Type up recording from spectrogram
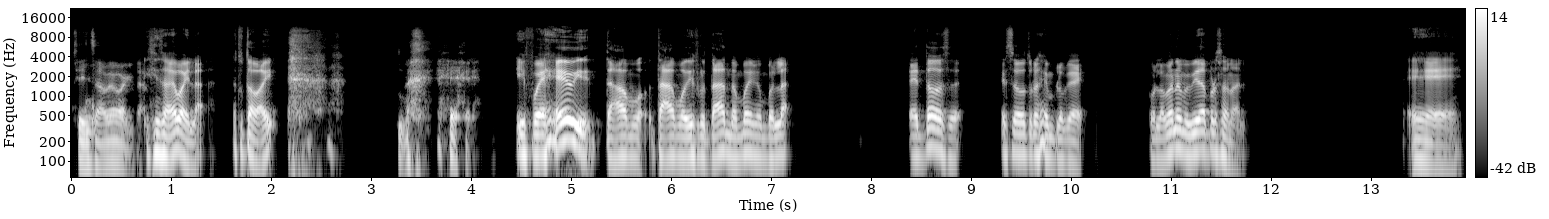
Sin saber bailar. Sin saber bailar. Tú estabas ahí. Y fue heavy. Estábamos, estábamos disfrutando, men, en verdad. Entonces, ese es otro ejemplo que, por lo menos en mi vida personal. Eh,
